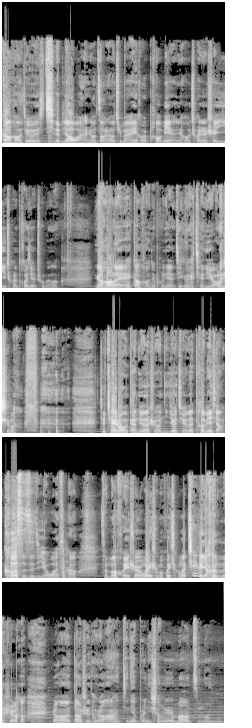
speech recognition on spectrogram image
刚好就起的比较晚，然后早上去买了一盒泡面，然后穿着睡衣、穿着拖鞋出门了，然后嘞，哎，刚好就碰见这个前女友了，是吧？就这种感觉的时候，你就觉得特别想磕死自己。我操，怎么回事？为什么会成了这个样子，是吧？然后当时他说啊，今天不是你生日吗？怎么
